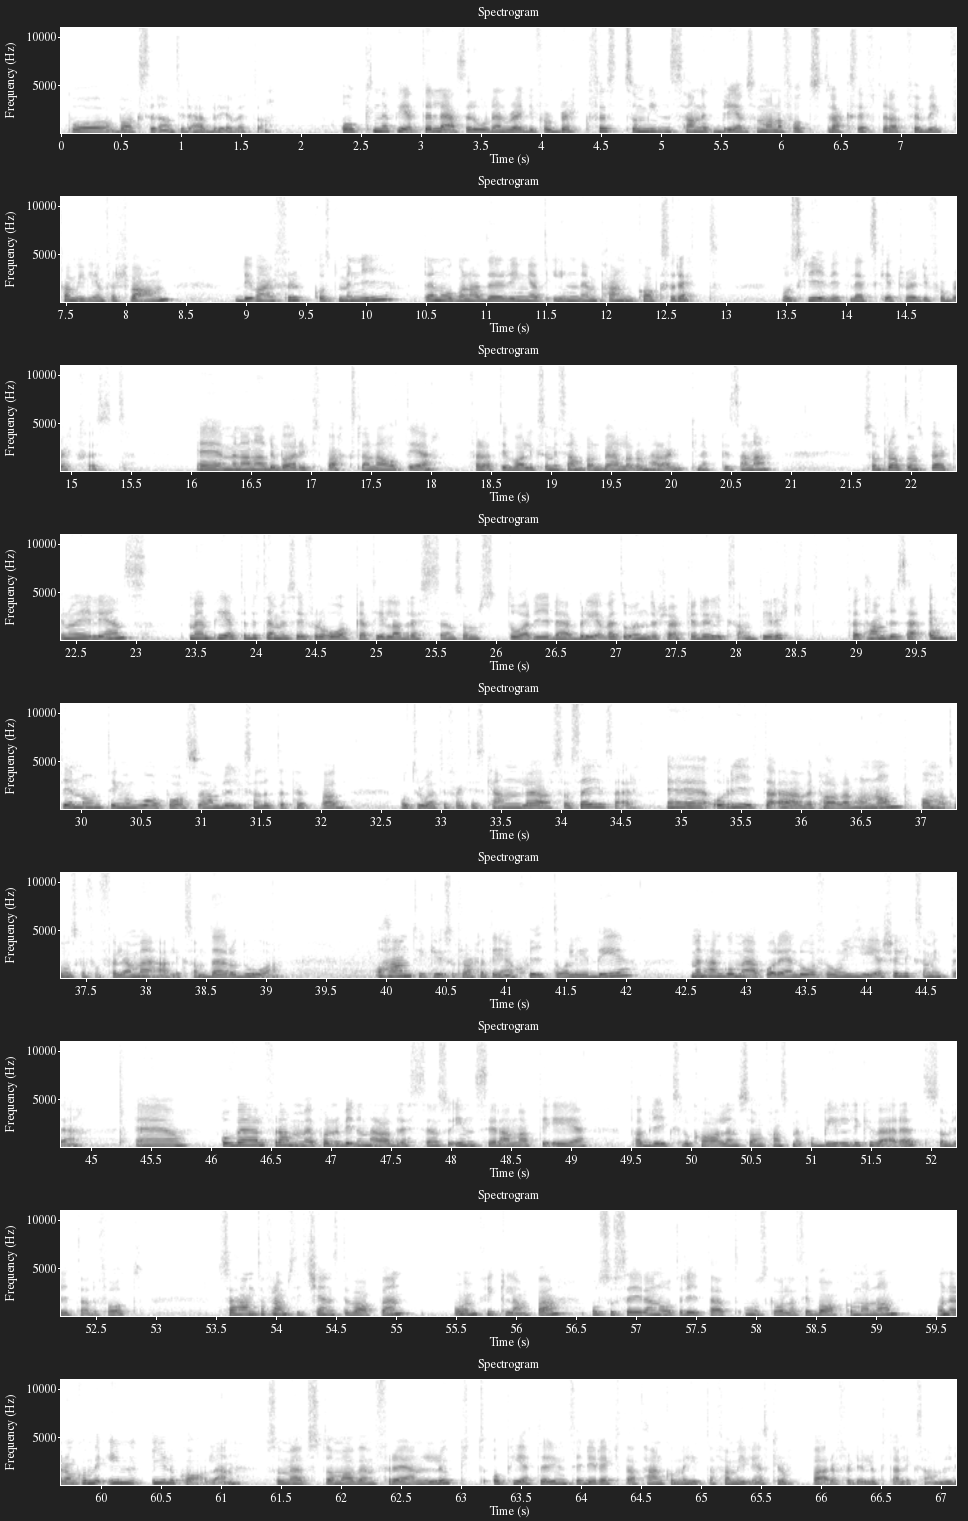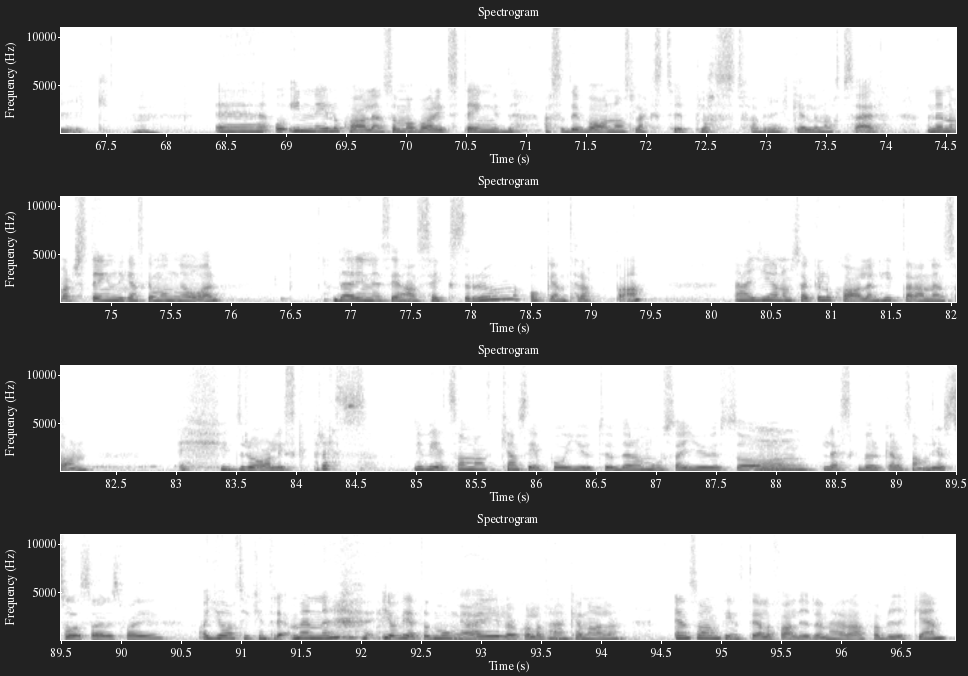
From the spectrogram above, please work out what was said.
på baksidan till det här brevet. Då. Och när Peter läser orden ready for breakfast så minns han ett brev som han har fått strax efter att familjen försvann. Det var en frukostmeny där någon hade ringat in en pannkaksrätt och skrivit Let's get ready for breakfast. Eh, men han hade bara ryckt på axlarna åt det för att det var liksom i samband med alla de här knäppisarna som pratar om spöken och aliens. Men Peter bestämmer sig för att åka till adressen som står i det här brevet och undersöka det liksom direkt. För att han blir så här, äntligen någonting att gå på så han blir liksom lite peppad och tror att det faktiskt kan lösa sig så här. Eh, och Rita övertalar honom om att hon ska få följa med liksom där och då. Och han tycker ju såklart att det är en skitdålig idé. Men han går med på det ändå för hon ger sig liksom inte. Eh, och väl framme på, vid den här adressen så inser han att det är fabrikslokalen som fanns med på bild i kuvertet som Rita hade fått. Så han tar fram sitt tjänstevapen och en ficklampa och så säger han åt Rita att hon ska hålla sig bakom honom. Och när de kommer in i lokalen så möts de av en frän lukt och Peter inser direkt att han kommer hitta familjens kroppar för det luktar liksom lik. Eh, och inne i lokalen som har varit stängd, alltså det var någon slags typ plastfabrik eller något så här. Men den har varit stängd i ganska många år. Där inne ser han sex rum och en trappa. När han genomsöker lokalen hittar han en sån hydraulisk press. Ni vet som man kan se på Youtube där de mosar ljus och Mm. läskburkar och sånt. Det är så satisfying. Ja, jag tycker inte det. Men jag vet att många gillar att kolla på den här kanalen. En sån finns det i alla fall i den här fabriken.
